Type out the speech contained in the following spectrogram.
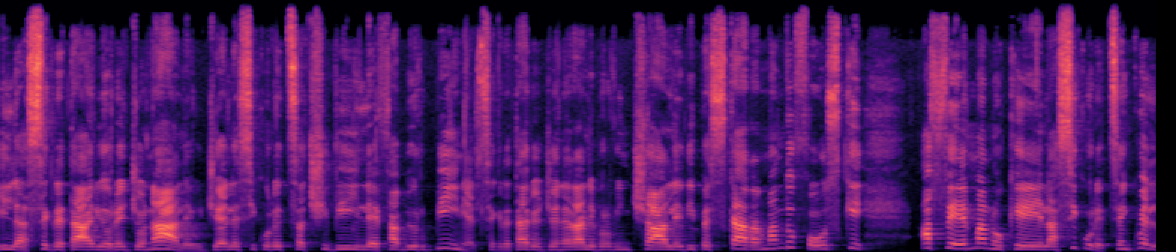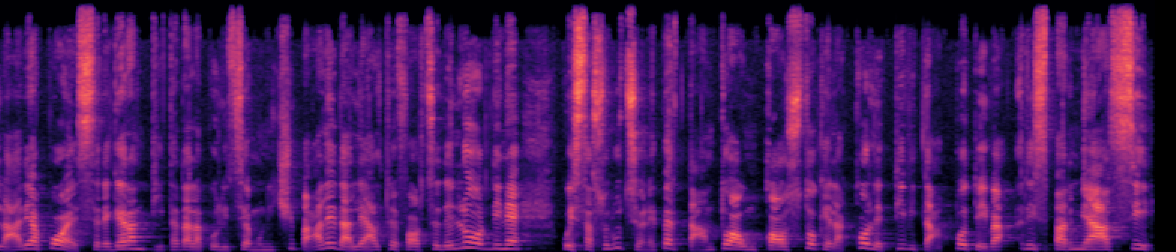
Il segretario regionale UGL Sicurezza Civile Fabio Urbini e il segretario generale provinciale di Pescara Armando Foschi affermano che la sicurezza in quell'area può essere garantita dalla Polizia Municipale e dalle altre forze dell'ordine. Questa soluzione pertanto ha un costo che la collettività poteva risparmiarsi.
